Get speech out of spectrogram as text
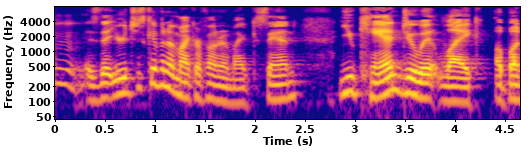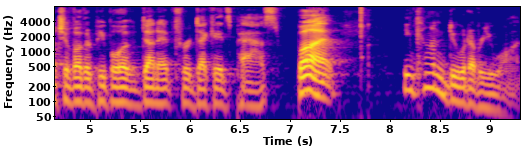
mm. is that you're just given a microphone and a mic stand. You can do it like a bunch of other people have done it for decades past, but you can kind of do whatever you want.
